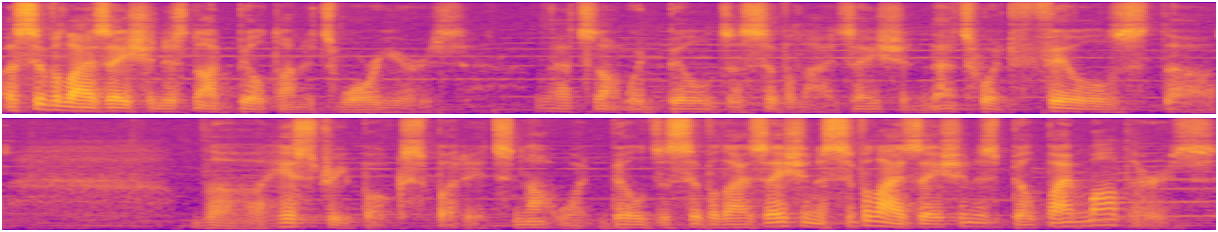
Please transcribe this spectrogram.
A civilization is not built on its warriors. That's not what builds a civilization. That's what fills the, the history books, but it's not what builds a civilization. A civilization is built by mothers.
